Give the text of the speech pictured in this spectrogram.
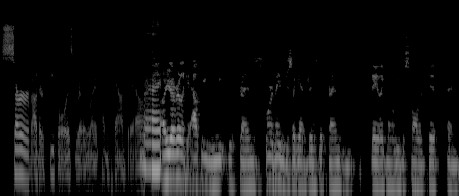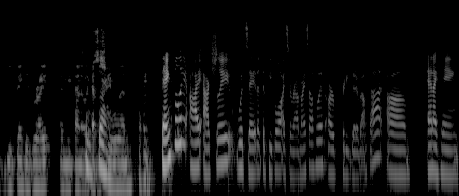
serve other people is really what it comes down to. Right. Are you ever like out to eat with friends, or maybe just like getting drinks with friends, and they like want to leave a smaller tip than you think is right, and you kind of like Oh, have sorry. to school them? Thankfully, I actually would say that the people I surround myself with are pretty good about that. Um, and I think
